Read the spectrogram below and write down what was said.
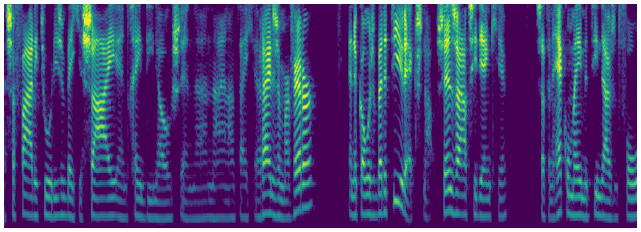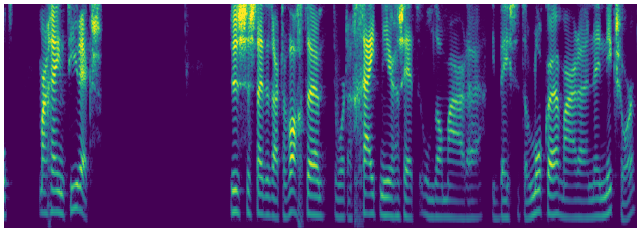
safari-tour die is een beetje saai en geen dino's. En na, na een tijdje rijden ze maar verder. En dan komen ze bij de T-Rex. Nou, sensatie denk je. Er staat een hek omheen met 10.000 volt, maar geen T-Rex. Dus ze staan daar te wachten. Er wordt een geit neergezet om dan maar eh, die beesten te lokken. Maar eh, nee, niks hoor.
